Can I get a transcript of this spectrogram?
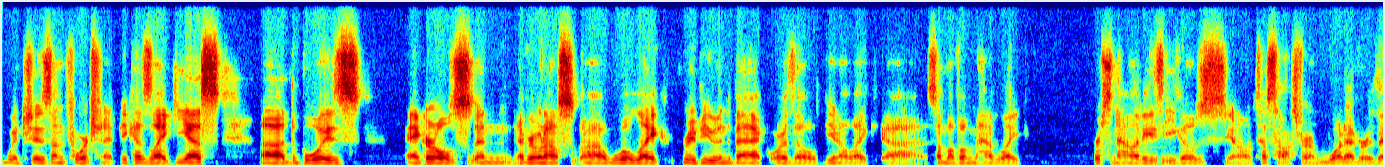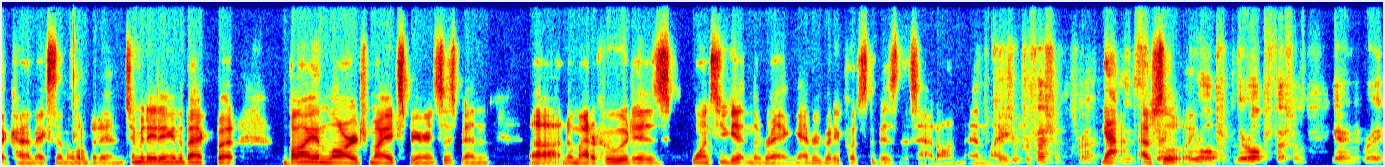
which is unfortunate because, like, yes, uh, the boys and girls and everyone else uh, will like rib you in the back, or they'll, you know, like uh, some of them have like personalities, egos, you know, testosterone, whatever, that kind of makes them a little bit intimidating in the back. But by and large, my experience has been uh, no matter who it is, once you get in the ring, everybody puts the business hat on and like you're professionals, right? Yeah, absolutely. We're all they're all professionals. Yeah, right.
